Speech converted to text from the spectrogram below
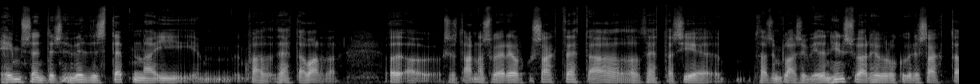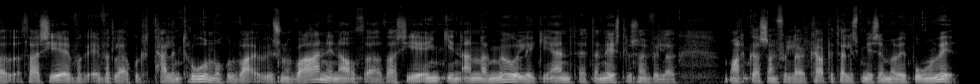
heimsendir sem verður stefna í um, hvað þetta varðar. Sérst, annars vegar er okkur sagt þetta að þetta sé það sem blasir við en hins vegar hefur okkur verið sagt að það sé einfallega okkur talin trúum okkur við svona vanin á það að það sé engin annar möguleiki en þetta neyslu samfélag, markaðsamfélag, kapitalismi sem við búum við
